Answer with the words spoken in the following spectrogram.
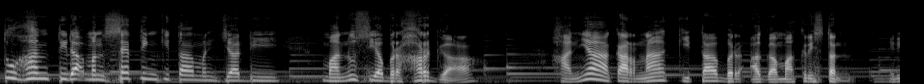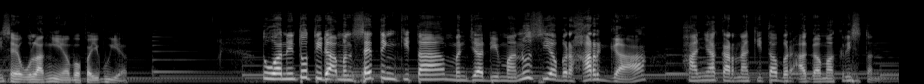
Tuhan tidak men-setting kita menjadi manusia berharga hanya karena kita beragama Kristen. Ini saya ulangi ya Bapak Ibu ya. Tuhan itu tidak men-setting kita menjadi manusia berharga hanya karena kita beragama Kristen.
